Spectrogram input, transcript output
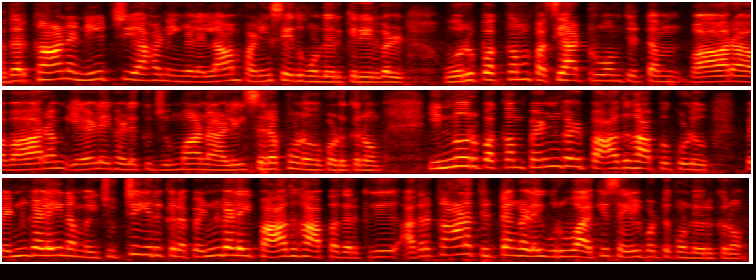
அதற்கான நீட்சியாக நீங்கள் எல்லாம் பணி செய்து கொண்டிருக்கிறீர்கள். ஒரு பக்கம் பசியாற்றுவோம் திட்டம் வார வாரம் ஏழைகளுக்கு ஜும்மா நாளில் சிறப்பு உணவு கொடுக்கிறோம். இன்னொரு பக்கம் பெண்கள் பாதுகாப்பு குழு பெண்களை நம்மை சுற்றி இருக்கிற பெண்களை பாதுகாப்பதற்கு அதற்கான திட்டங்களை உருவாக்கி செயல்பட்டு கொண்டிருக்கிறோம்.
